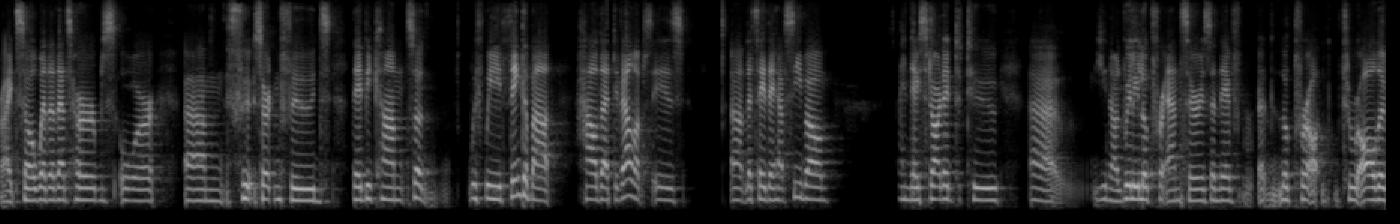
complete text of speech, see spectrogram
right? So whether that's herbs or um, f- certain foods, they become so. If we think about how that develops, is uh, let's say they have SIBO and they started to uh, you know really look for answers and they've uh, looked for through all the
